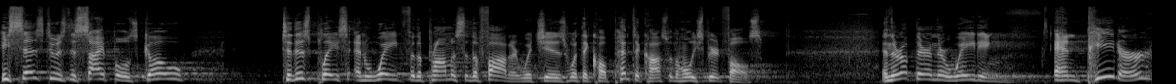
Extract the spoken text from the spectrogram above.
He says to his disciples, Go to this place and wait for the promise of the Father, which is what they call Pentecost when the Holy Spirit falls. And they're up there and they're waiting. And Peter,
